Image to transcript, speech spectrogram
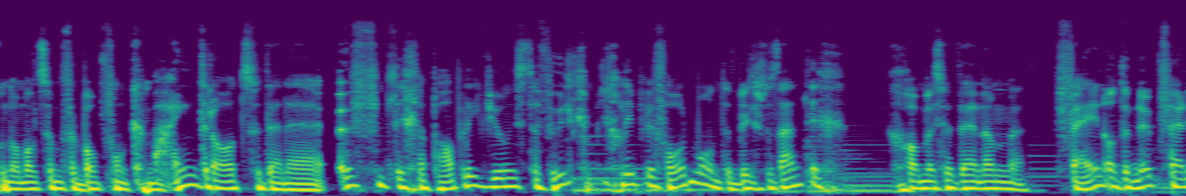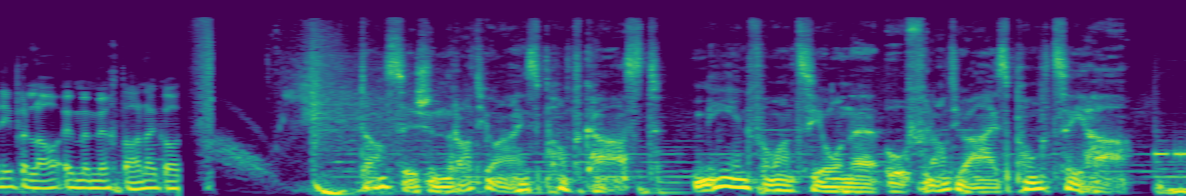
Und nochmal zum Verbot vom Gemeinderat zu diesen öffentlichen Public Viewings, da fühle ich mich ein bisschen bevormundet, weil schlussendlich kann man es dann einem Fan oder nicht Fan überlassen, wenn man möchte hingehen. Das ist ein Radio 1 Podcast. Mehr Informationen auf radio1.ch.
